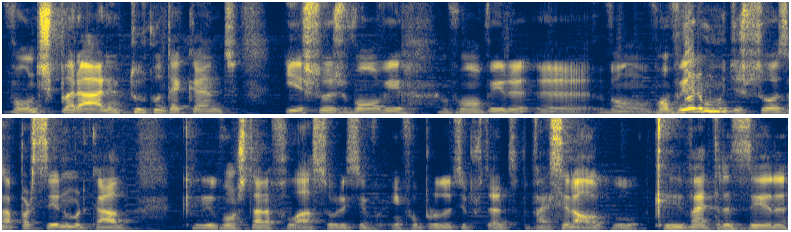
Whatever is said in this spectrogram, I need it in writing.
vão disparar em tudo quanto é canto e as pessoas vão ouvir, vão ouvir, uh, vão, vão ver muitas pessoas a aparecer no mercado que vão estar a falar sobre esses infoprodutos e, portanto, vai ser algo que vai trazer,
